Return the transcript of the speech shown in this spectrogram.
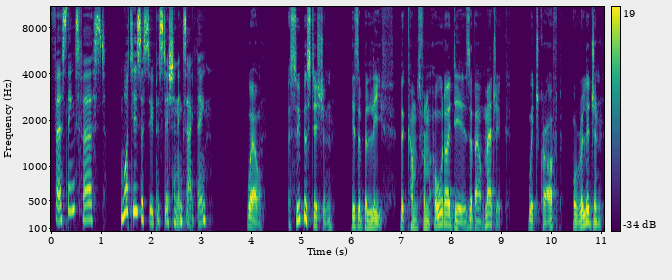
First things first, what is a superstition exactly? Well, a superstition is a belief that comes from old ideas about magic, witchcraft, or religion.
